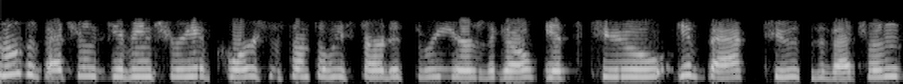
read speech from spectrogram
Well, the Veterans Giving Tree, of course, is something we started three years ago. It's to give back to the veterans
